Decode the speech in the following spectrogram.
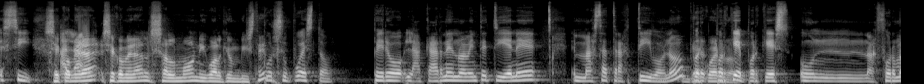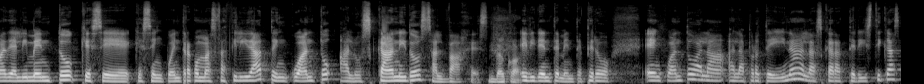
sí. Se A la- comerá, se comerá el salmón igual que un bistec? Por supuesto. Pero la carne normalmente tiene más atractivo, ¿no? ¿Por. ¿por qué? Porque es una forma de alimento que se, que se encuentra con más facilidad en cuanto a los cánidos salvajes, De acuerdo. evidentemente. Pero en cuanto a la, a la proteína, a las características,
